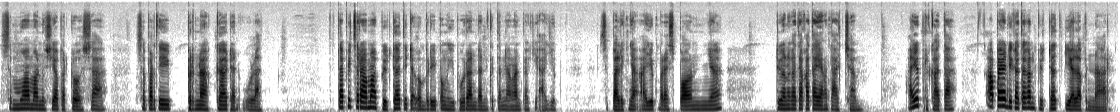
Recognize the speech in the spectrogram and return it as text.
semua manusia berdosa, seperti bernaga dan ulat. Tetapi ceramah Bildad tidak memberi penghiburan dan ketenangan bagi Ayub. Sebaliknya Ayub meresponnya dengan kata-kata yang tajam. Ayub berkata, apa yang dikatakan Bildad ialah benar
